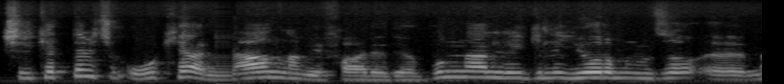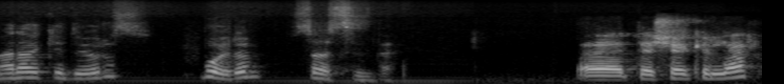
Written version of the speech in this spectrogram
şirketler için OKR ne anlam ifade ediyor? Bunlarla ilgili yorumunuzu e, merak ediyoruz. Buyurun söz sizde. E, teşekkürler.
